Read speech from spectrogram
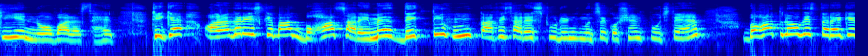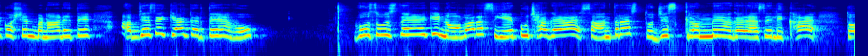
कि ये नौवा रस है। ठीक है? और अगर इसके बाद बहुत सारे, मैं देखती हूँ, काफ़ी सारे स्टूडेंट मुझसे क्वेश्चन पूछते हैं। बहुत लोग इस तरह के क्वेश्चन बना लेते हैं। अब जैसे क्या करते हैं वो? वो सोचते हैं कि नौवा रस ये पूछा गया है, शांत रस तो जिस क्रम में अगर ऐसे लिखा है तो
